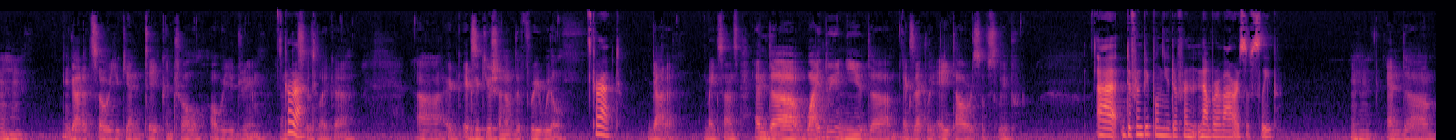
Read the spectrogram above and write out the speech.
Mhm. Got it. So you can take control over your dream. And Correct. This is like a uh, execution of the free will. Correct. Got it. Makes sense. And uh, why do you need uh, exactly eight hours of sleep? Uh, different people need different number of hours of sleep. hmm And um,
